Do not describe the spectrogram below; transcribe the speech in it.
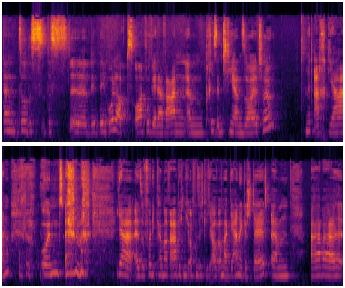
dann so das, das, äh, den Urlaubsort, wo wir da waren, ähm, präsentieren sollte mit acht Jahren. Und ähm, ja, also vor die Kamera habe ich mich offensichtlich auch immer gerne gestellt. Ähm, aber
